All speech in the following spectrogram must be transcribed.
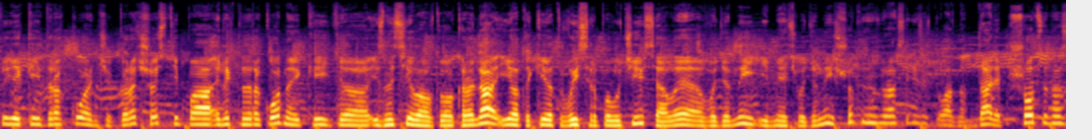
ти, який дракончик. Коротше, щось типа електродракона, який е, ізнасилував твого короля, і отакий от висір получився, але водяний і меч водяний. Що ти не збирався різати? Ладно. Далі, що це у нас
